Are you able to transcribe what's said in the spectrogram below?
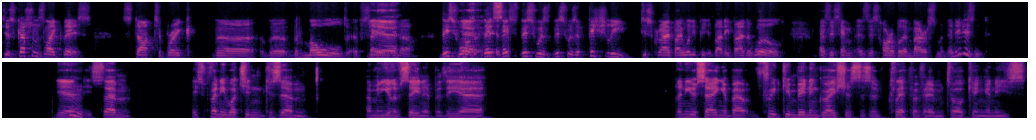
discussions like this start to break the the the mold of saying Yeah. you know this was Yeah, this, this this was this was officially described by William Peter Blatty by the world as this as this horrible embarrassment and it isn't yeah. Hmm. It's um, it's funny watching because um, I mean you'll have seen it, but the uh, then you were saying about Friedkin being ungracious. There's a clip of him talking, and he's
